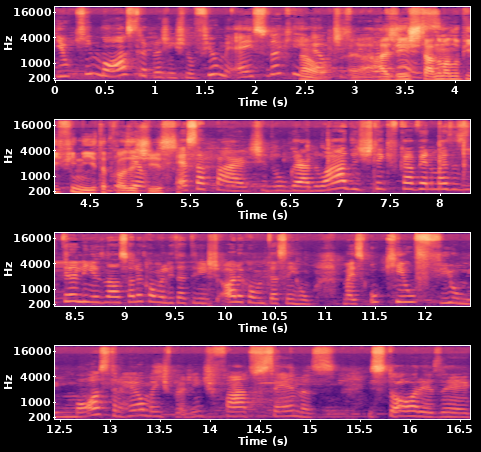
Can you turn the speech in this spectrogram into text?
E o que mostra pra gente no filme é isso daqui. não, é o título em a gente tá numa lupa infinita por causa Entendeu? disso. Essa parte do graduado, a gente tem que ficar vendo mais as entrelinhas. Nossa, olha como ele tá triste, olha como ele tá sem rumo. Mas o que o filme mostra realmente pra gente, fatos, cenas, histórias, né,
